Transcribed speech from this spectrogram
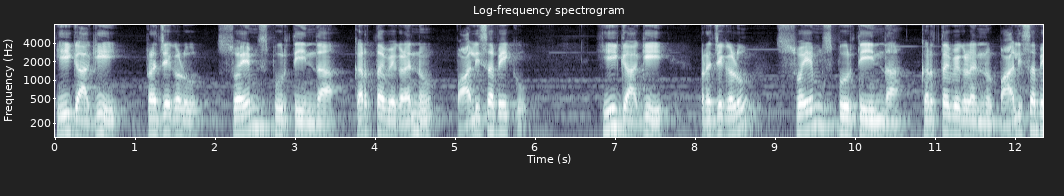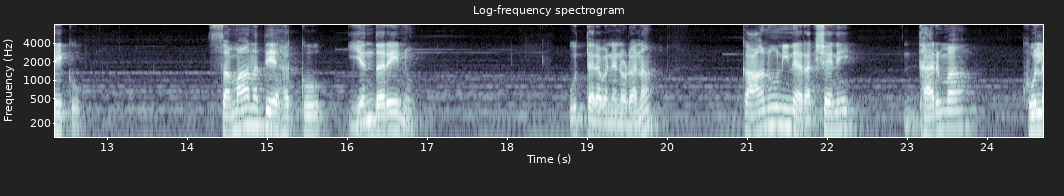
ಹೀಗಾಗಿ ಪ್ರಜೆಗಳು ಸ್ವಯಂ ಸ್ಫೂರ್ತಿಯಿಂದ ಕರ್ತವ್ಯಗಳನ್ನು ಪಾಲಿಸಬೇಕು. ಹೀಗಾಗಿ ಪ್ರಜೆಗಳು ಸ್ವಯಂ ಸ್ಫೂರ್ತಿಯಿಂದ ಕರ್ತವ್ಯಗಳನ್ನು ಪಾಲಿಸಬೇಕು. ಸಮಾನತೆಯ ಹಕ್ಕು ಎಂದರೇನು? ಉತ್ತರವನ್ನು ನೋಡೋಣ. ಕಾನೂನಿನ ರಕ್ಷಣೆ, ಧರ್ಮ, ಕುಲ,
